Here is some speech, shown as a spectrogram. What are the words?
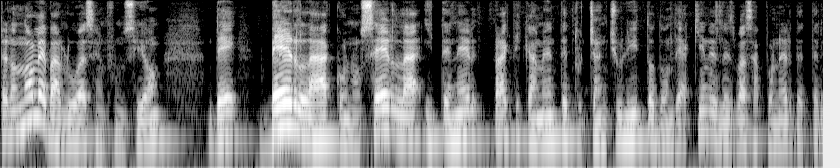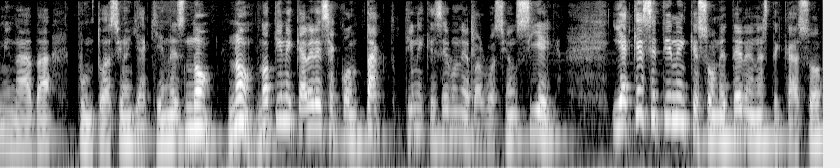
pero no la evalúas en función de verla, conocerla y tener prácticamente tu chanchulito donde a quienes les vas a poner determinada puntuación y a quienes no. No, no tiene que haber ese contacto, tiene que ser una evaluación ciega. ¿Y a qué se tienen que someter en este caso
